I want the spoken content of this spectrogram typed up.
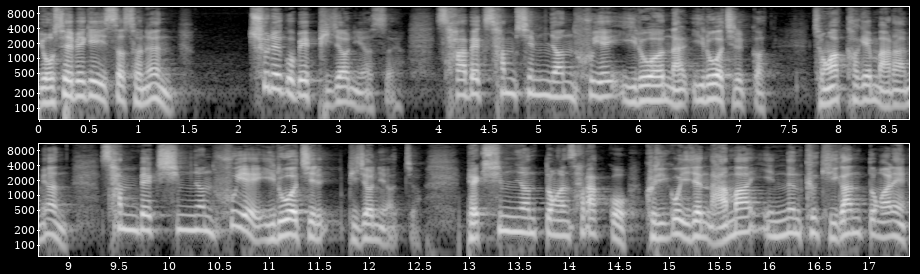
요셉에게 있어서는 출애굽의 비전이었어요. 430년 후에 이루어 이루어질 것. 정확하게 말하면 310년 후에 이루어질 비전이었죠. 110년 동안 살았고 그리고 이제 남아 있는 그 기간 동안에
